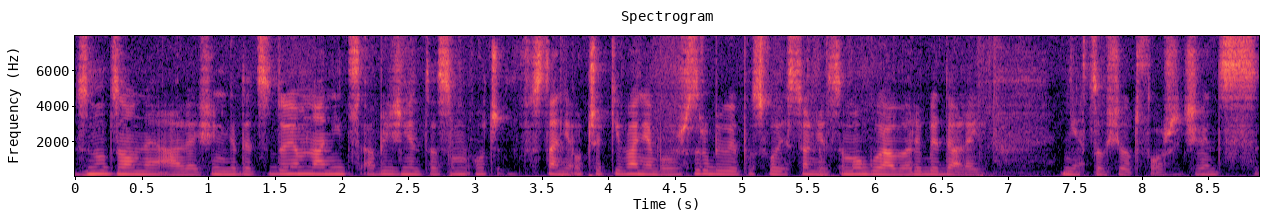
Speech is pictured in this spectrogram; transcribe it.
znudzone, ale się nie decydują na nic, a bliźnięta są w stanie oczekiwania, bo już zrobiły po swojej stronie co mogły, a ryby dalej nie chcą się otworzyć, więc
